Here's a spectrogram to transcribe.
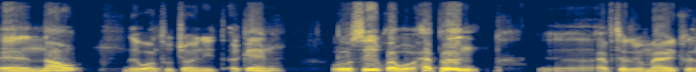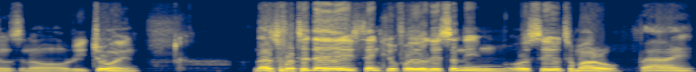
and now they want to join it again. We'll see what will happen uh, after the Americans, you know, rejoin. That's for today. Thank you for your listening. We'll see you tomorrow. Bye.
